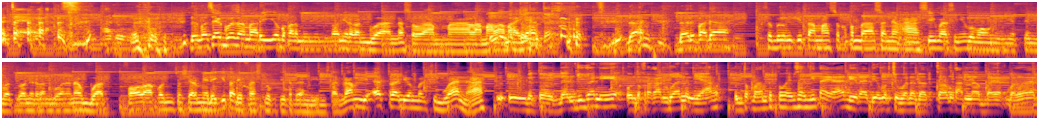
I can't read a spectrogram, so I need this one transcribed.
ada cewek aduh Dan pastinya gue sama Rio bakal nemenin lo nih rekan Buana selama lama-lamanya. Betul. Dan daripada sebelum kita masuk ke pembahasan yang asing pastinya gue mau ngingetin buat lo nih rekan Buana buat follow akun sosial media kita di Facebook, Twitter, dan di Instagram di @radiomercubuana. Mm, betul dan juga nih untuk rekan buana nih ya untuk mampir ke website kita ya di radiomercubuana.com karena banyak banget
